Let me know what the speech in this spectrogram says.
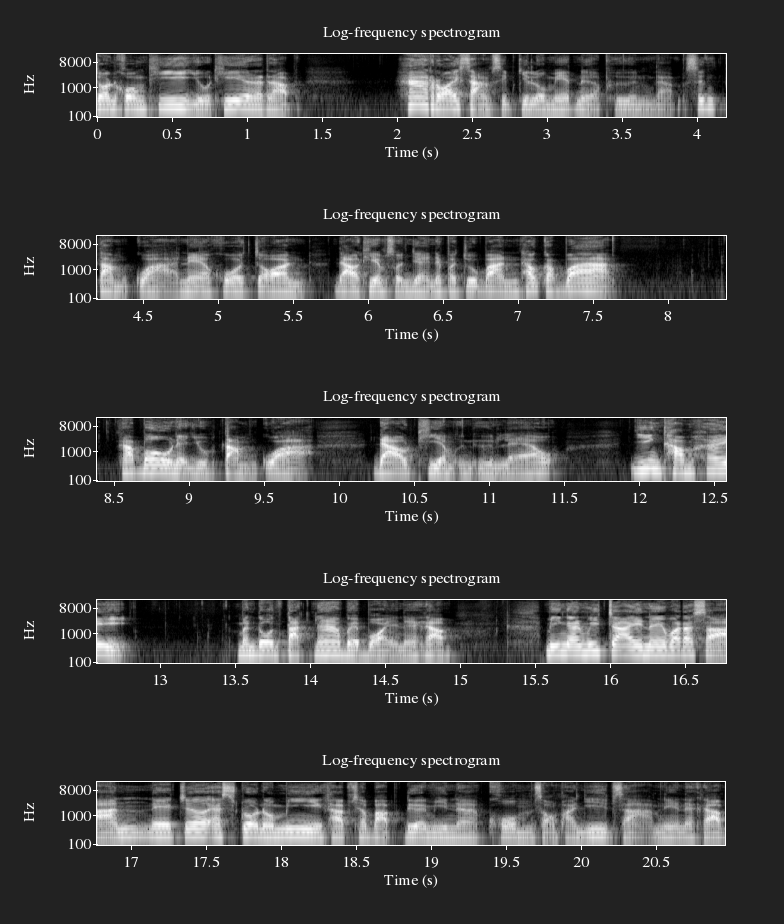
จนคงที่อยู่ที่ระดับ 530 กิโลเมตรเหนือพื้นครับ ซึ่งต่ำกว่าแนวโคจร ดาวเทียมส่วนใหญ่ในปัจจุบัน เท่ากับว่าฮับเบิลเนี่ยอยู่ต่ำกว่าดาวเทียมอื่นๆแล้ว ยิ่งทำให้มันโดนตัดหน้าบ่อยๆนะครับ มีงานวิจัยในวารสาร Nature Astronomy ครับ ฉบับเดือนมีนาคม 2023 เนี่ยนะครับ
